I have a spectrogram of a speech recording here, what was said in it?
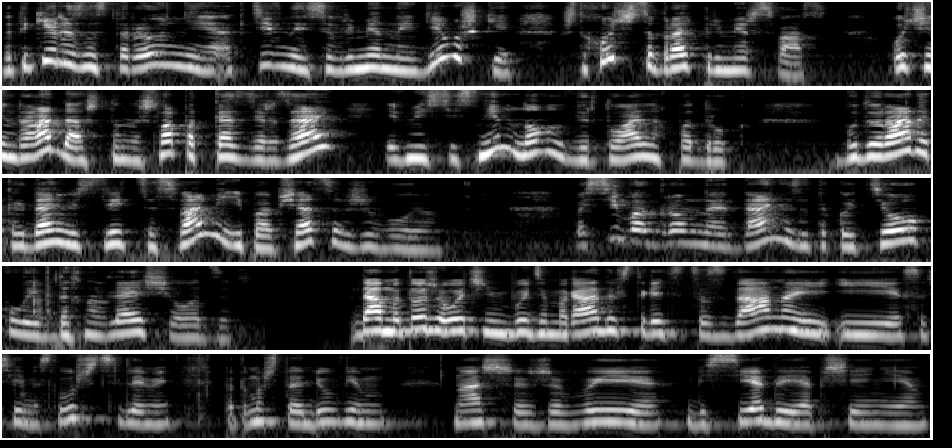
Вы такие разносторонние, активные и современные девушки, что хочется брать пример с вас. Очень рада, что нашла подкаст Дерзай и вместе с ним новых виртуальных подруг. Буду рада когда-нибудь встретиться с вами и пообщаться вживую. Спасибо огромное, Дане, за такой теплый и вдохновляющий отзыв. Да, мы тоже очень будем рады встретиться с Даной и со всеми слушателями, потому что любим наши живые беседы и общение.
